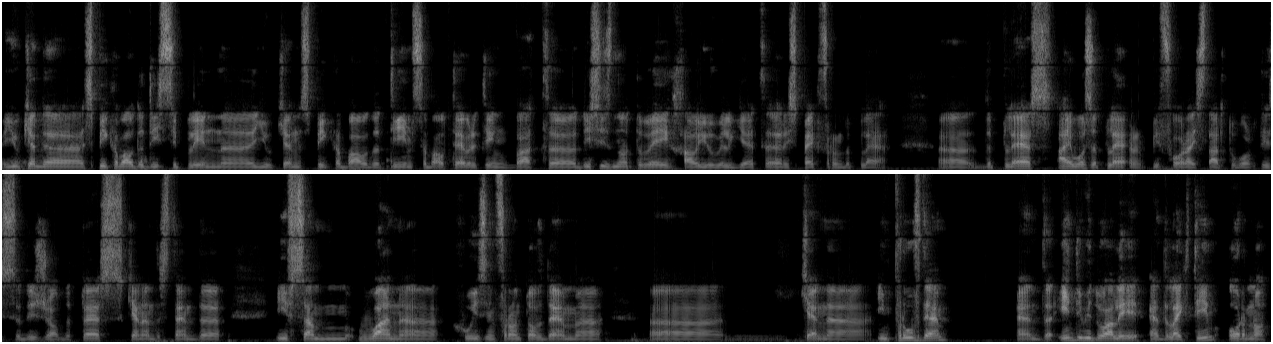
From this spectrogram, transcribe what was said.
you can uh, speak about the discipline uh, you can speak about the teams about everything but uh, this is not the way how you will get respect from the player. Uh, the players i was a player before i start to work this this job. The players can understand uh, if someone uh, who is in front of them uh, uh, can improve them and individually and like team or not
